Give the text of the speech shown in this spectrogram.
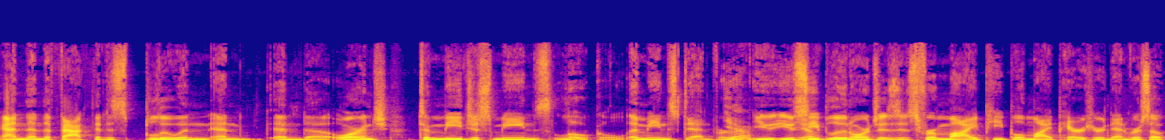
and then the fact that it's blue and and and uh, orange to me just means local. It means Denver. Yeah. You you see blue and orange is it's for my people, my parish here in Denver. So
